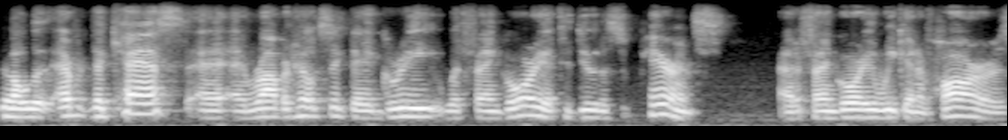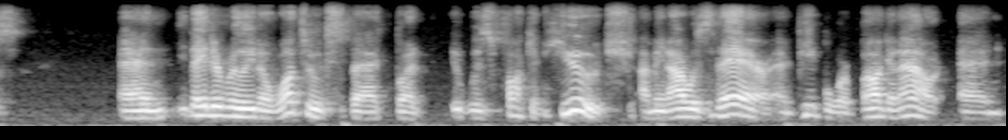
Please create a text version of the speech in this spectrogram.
So every, the cast and, and Robert Hiltzik they agree with Fangoria to do this appearance at a Fangoria Weekend of Horrors, and they didn't really know what to expect, but it was fucking huge. I mean, I was there, and people were bugging out, and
